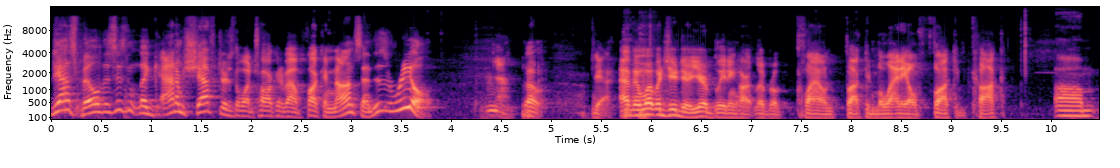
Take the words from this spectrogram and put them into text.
Yes, Bill. This isn't like Adam Schefter's the one talking about fucking nonsense. This is real. No. So, yeah. Evan, what would you do? You're a bleeding heart liberal clown, fucking millennial fucking cuck. Um,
